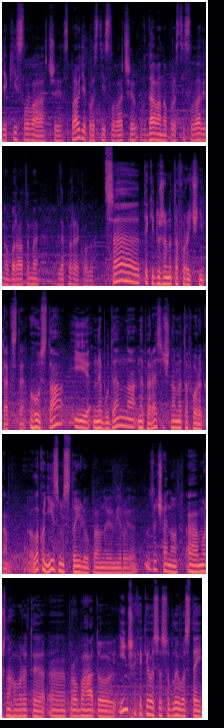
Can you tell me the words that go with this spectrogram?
які слова, чи справді прості слова, чи вдавано прості слова він обиратиме для перекладу. Це такі дуже метафоричні тексти, густа і небуденна, непересічна метафорика. Лаконізм стилю певною мірою. Звичайно, е, можна говорити е, про багато інших якихось особливостей.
